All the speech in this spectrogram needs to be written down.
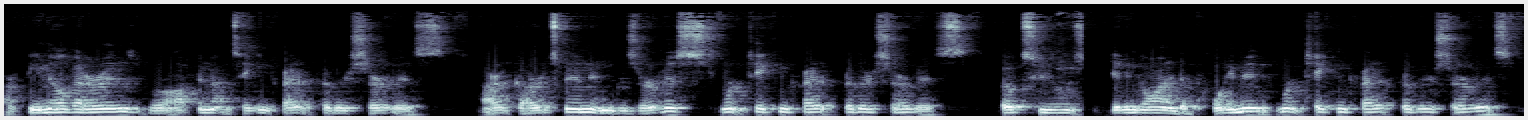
Our female veterans were often not taking credit for their service. Our guardsmen and reservists weren't taking credit for their service. Folks who didn't go on a deployment weren't taking credit for their service.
